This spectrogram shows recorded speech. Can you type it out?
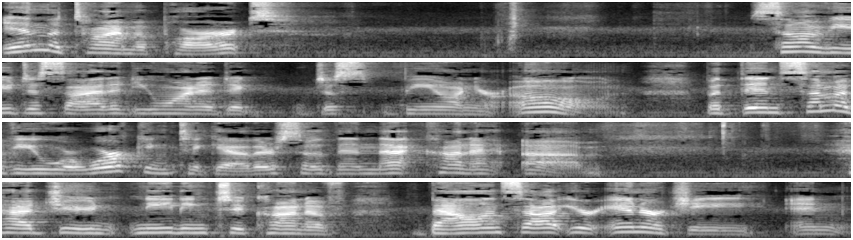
in the time apart, some of you decided you wanted to just be on your own. But then some of you were working together, so then that kind of um, had you needing to kind of balance out your energy and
